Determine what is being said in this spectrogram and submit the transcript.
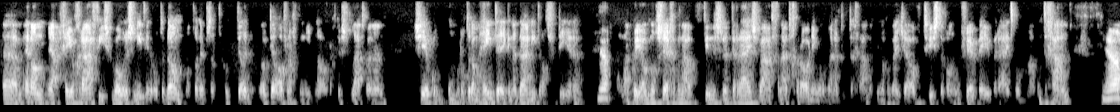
Ehm, en dan, ja, geografisch wonen ze niet in Rotterdam. Want dan hebben ze dat hotel, hotelovernachting niet nodig. Dus laten we een cirkel om Rotterdam heen tekenen en daar niet adverteren. Ja. En dan kun je ook nog zeggen van, nou, vinden ze het de reis waard vanuit Groningen om daar naartoe te gaan? Dan kun je nog een beetje over twisten van hoe ver ben je bereid om, uh, om te gaan. Ja.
